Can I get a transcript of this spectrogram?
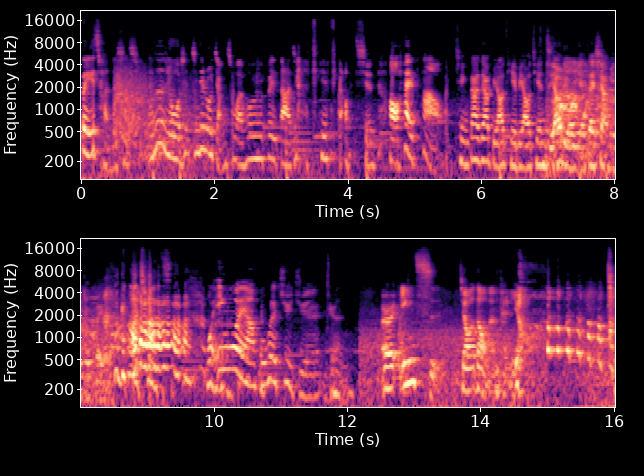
悲惨的事情，我真的觉得我今天如果讲出来，会不会被大家 贴标签？好害怕哦！请大家不要贴标签，只要留言在下面就可以了。干嘛这样子？我因为啊不会拒绝人，而因此交到男朋友。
